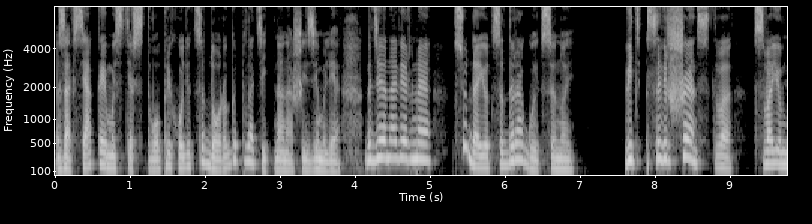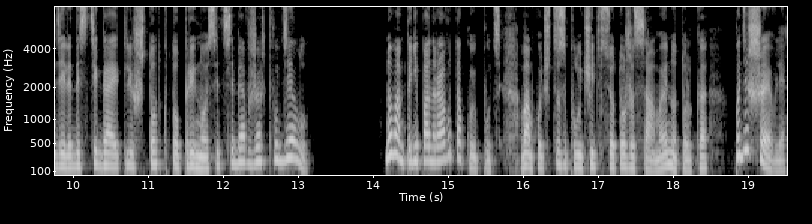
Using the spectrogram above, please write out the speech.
За всякое мастерство приходится дорого платить на нашей земле, где, наверное, все дается дорогой ценой. Ведь совершенство в своем деле достигает лишь тот, кто приносит себя в жертву делу. Но вам-то не по нраву такой путь. Вам хочется заполучить все то же самое, но только подешевле,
